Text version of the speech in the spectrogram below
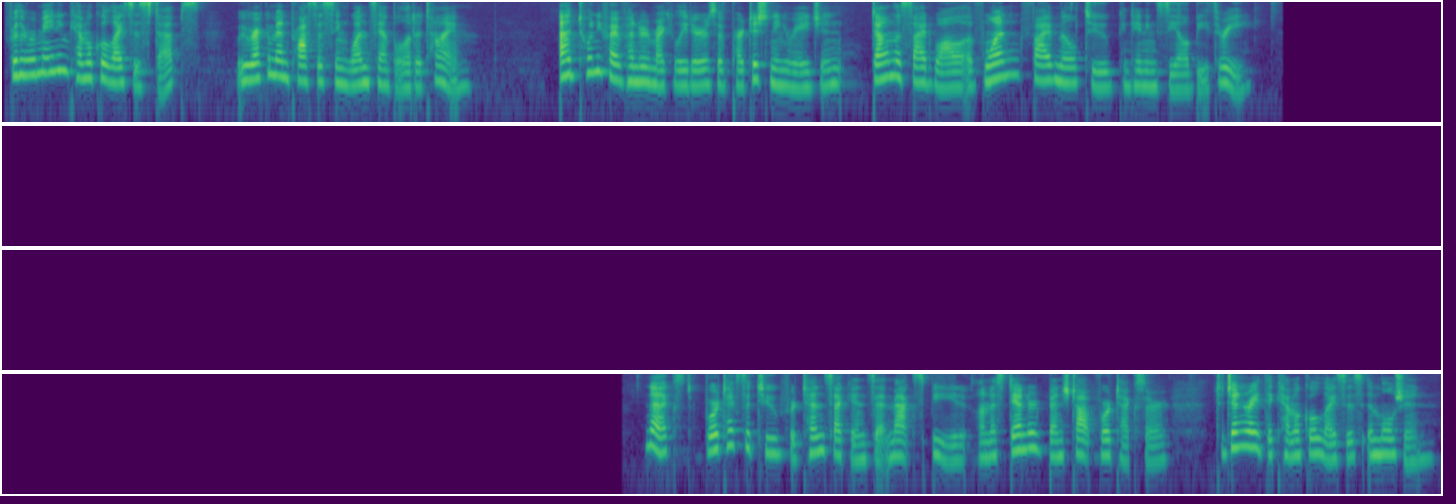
For the remaining chemical lysis steps, we recommend processing one sample at a time. Add 2500 microliters of partitioning reagent down the side wall of one 5 ml tube containing CLB3. Next, vortex a tube for 10 seconds at max speed on a standard benchtop vortexer to generate the chemical lysis emulsion.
